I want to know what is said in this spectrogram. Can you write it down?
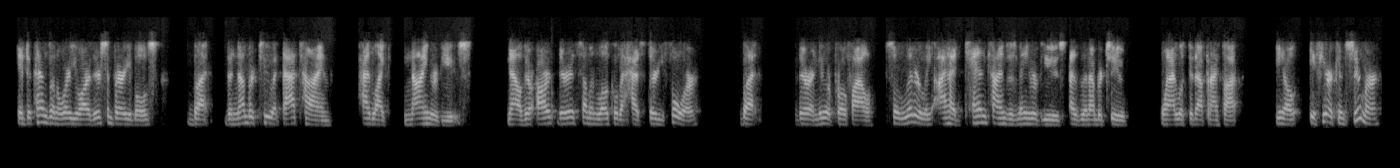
it depends on where you are. There's some variables, but the number two at that time had like nine reviews. Now there are there is someone local that has 34, but they're a newer profile. So literally, I had 10 times as many reviews as the number two when I looked it up, and I thought, you know, if you're a consumer,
